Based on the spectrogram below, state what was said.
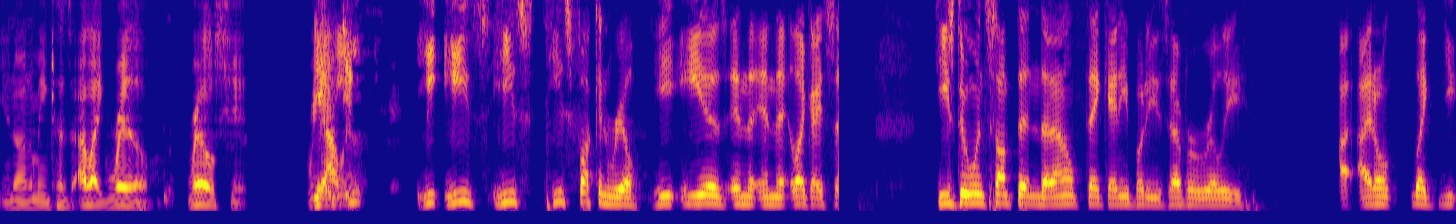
You know what I mean? Because I like real, real shit, yeah reality. he, he he's he's he's fucking real he he is in the in the like i said he's doing something that i don't think anybody's ever really i i don't like you,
